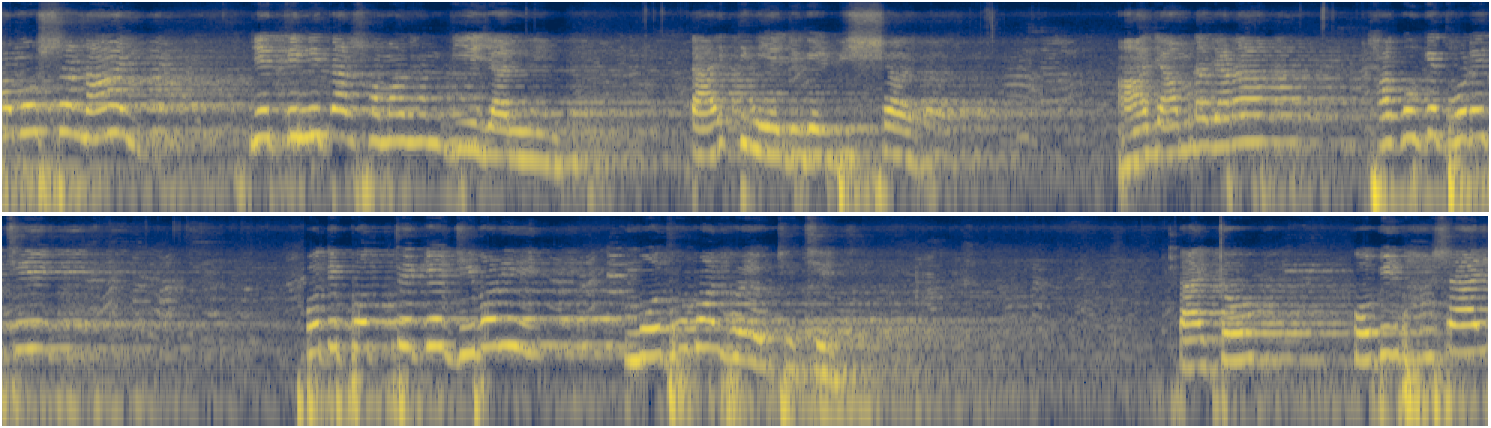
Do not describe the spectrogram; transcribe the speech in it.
সমস্যা নাই যে তিনি তার সমাধান দিয়ে যাননি। তাই তিনি এ যুগের বিস্ময়। আজ আমরা যারা ঠাকুরকে ধরেছি, প্রতি প্রত্যেকের জীবনই মধুময় হয়ে উঠেছে। তাই তো কবির ভাষায়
